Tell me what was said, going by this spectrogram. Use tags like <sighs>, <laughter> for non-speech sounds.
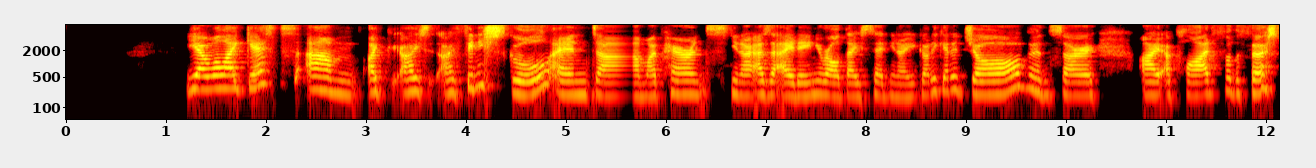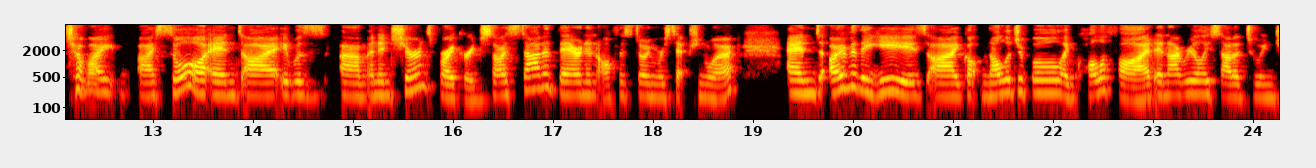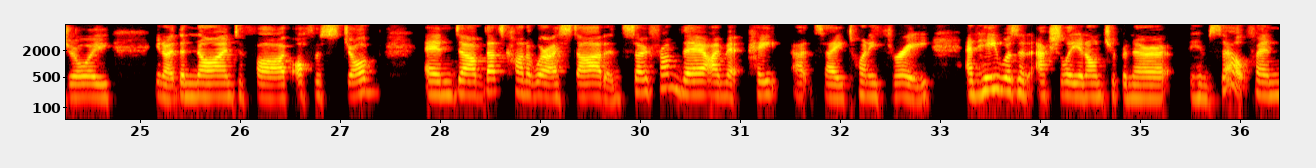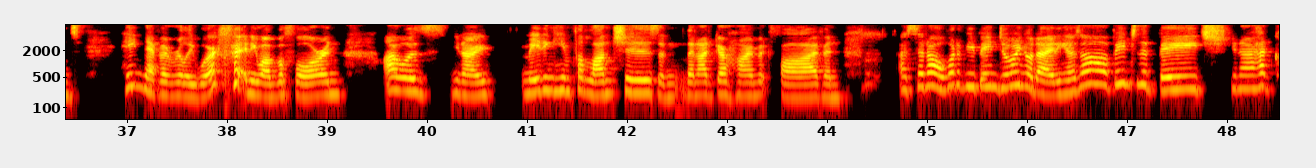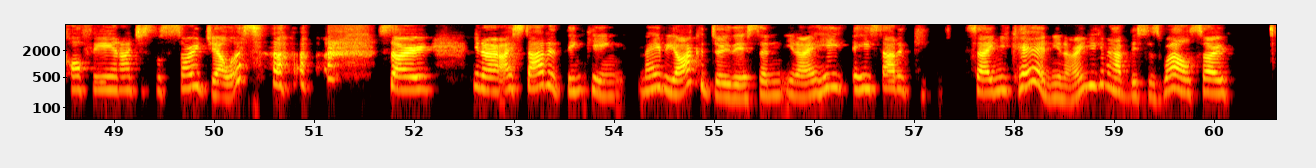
Yeah, well, I guess um, I, I, I finished school, and uh, my parents, you know, as an eighteen year old, they said, you know, you got to get a job, and so I applied for the <laughs> first job I, I saw, and I it was um, an insurance brokerage. So I started there in an office doing reception work, and over the years, I got knowledgeable and qualified, and I really started to enjoy, you know, the nine to five office job and um, that's kind of where I started. So from there, I met Pete at say 23, and he wasn't actually an entrepreneur himself, and he never really worked <laughs> for anyone before. And I was, you know, meeting him for lunches, and then I'd go home at five, and I said, "Oh, what have you been doing all day?" And he goes, "Oh, I've been to the beach, you know, had coffee," and I just was so jealous. <laughs> so, you know, I started thinking maybe I could do this, and you know, he he started saying you can, you know, you can have this as well. So,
